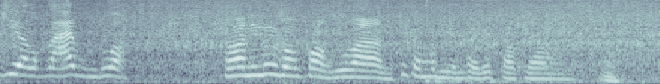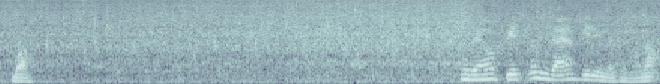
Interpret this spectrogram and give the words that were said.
เกี่ยวกับลายผมด้วย เพราะอันนี้ลุยบองกล่องอยู่วานที่จะมาเห็นไผ่ไปจับยางอะบ่แสดงว่าปิดมันสิได้มันปิดอีกแล้วเนาะ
